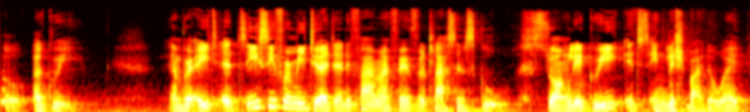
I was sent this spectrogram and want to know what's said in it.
oh, agree Number eight, it's easy for me to identify my favorite class in school. Strongly agree, it's English by the way.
